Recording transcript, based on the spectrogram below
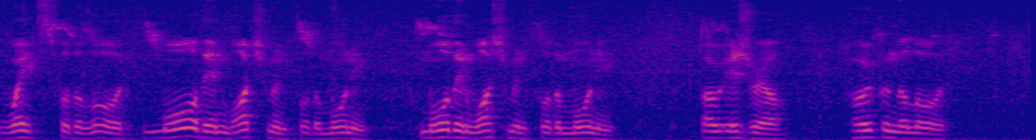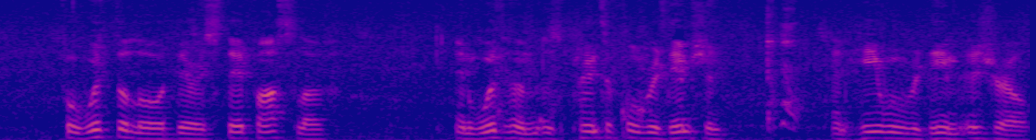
waits for the Lord, more than watchmen for the morning, more than watchmen for the morning. O Israel, hope in the Lord. For with the Lord there is steadfast love, and with him is plentiful redemption, and he will redeem Israel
